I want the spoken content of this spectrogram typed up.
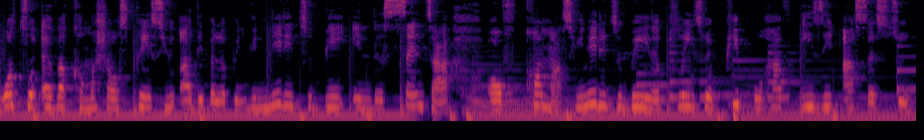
whatsoever commercial space you are developing, you need it to be in the center of commerce. You need it to be in a place where people have easy access to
